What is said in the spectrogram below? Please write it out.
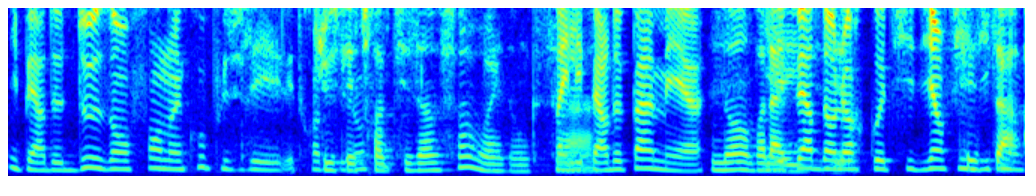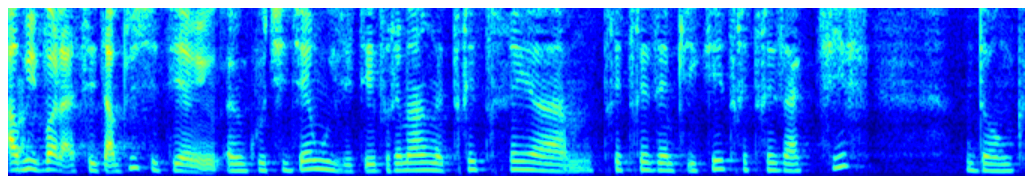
ils perdent deux enfants d'un coup, plus les, les trois petits-enfants. Plus les trois petits-enfants, ouais. Donc ça... Enfin, ils les perdent pas, mais euh, non, voilà, ils les perdent dans leur quotidien physique. ça. Ah oui, voilà. En plus, c'était un, quotidien où ils étaient vraiment très, très, euh, très, très, impliqués, très, très actifs. Donc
